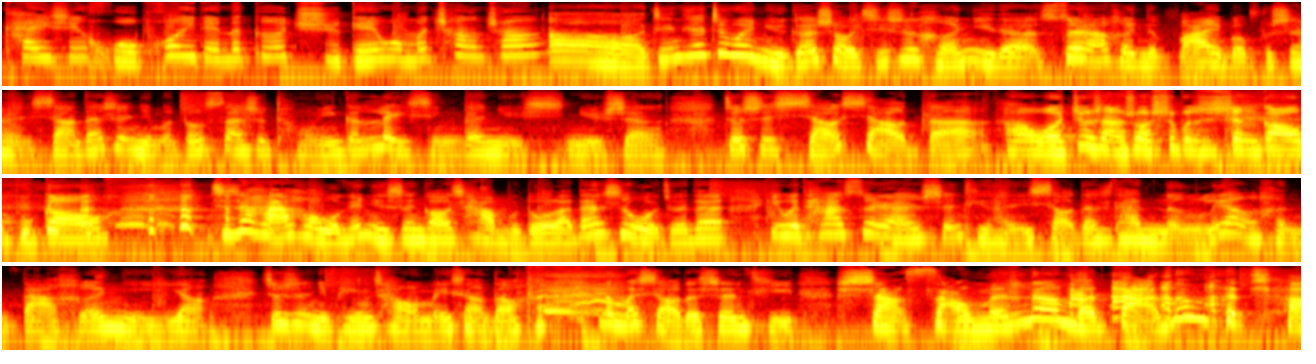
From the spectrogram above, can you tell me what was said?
开心活泼一点的歌曲给我们唱唱。哦，今天这位女歌手其实和你的虽然和你的 vibe 不是很像，但是你们都算是同一个类型的女女生，就是小小的。啊、我就想说，是不是身高不高？其实还好，我跟你身高差不多了，但是我觉得，因为她虽然身体很小，但是她能量很大，和你一样，就是你平常我没想到那么小的身体，嗓嗓门那么大，那么吵。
